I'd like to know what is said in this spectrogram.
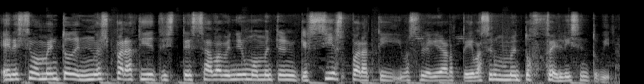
En ese momento de no es para ti de tristeza, va a venir un momento en el que sí es para ti y vas a alegrarte, va a ser un momento feliz en tu vida.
